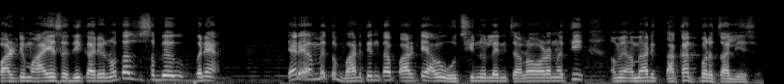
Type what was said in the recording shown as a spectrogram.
પાર્ટીમાં આઈએસ અધિકારીઓ નહોતા સભ્ય બન્યા. ત્યારે અમે તો ભારતીય જનતા પાર્ટી આવું ઉછીનું લઈને ચાલવાવાળા નથી અમે અમારી તાકાત પર ચાલીએ છીએ.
